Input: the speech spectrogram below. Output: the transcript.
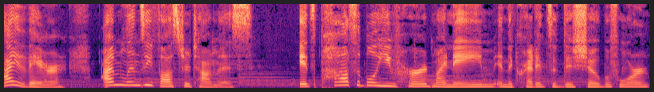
Hi there. I'm Lindsay Foster Thomas. It's possible you've heard my name in the credits of this show before.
